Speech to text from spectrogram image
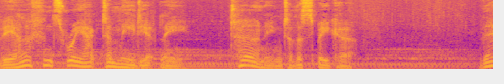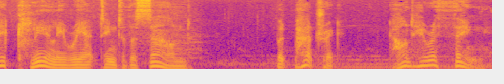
The elephants react immediately, turning to the speaker. They're clearly reacting to the sound, but Patrick can't hear a thing.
